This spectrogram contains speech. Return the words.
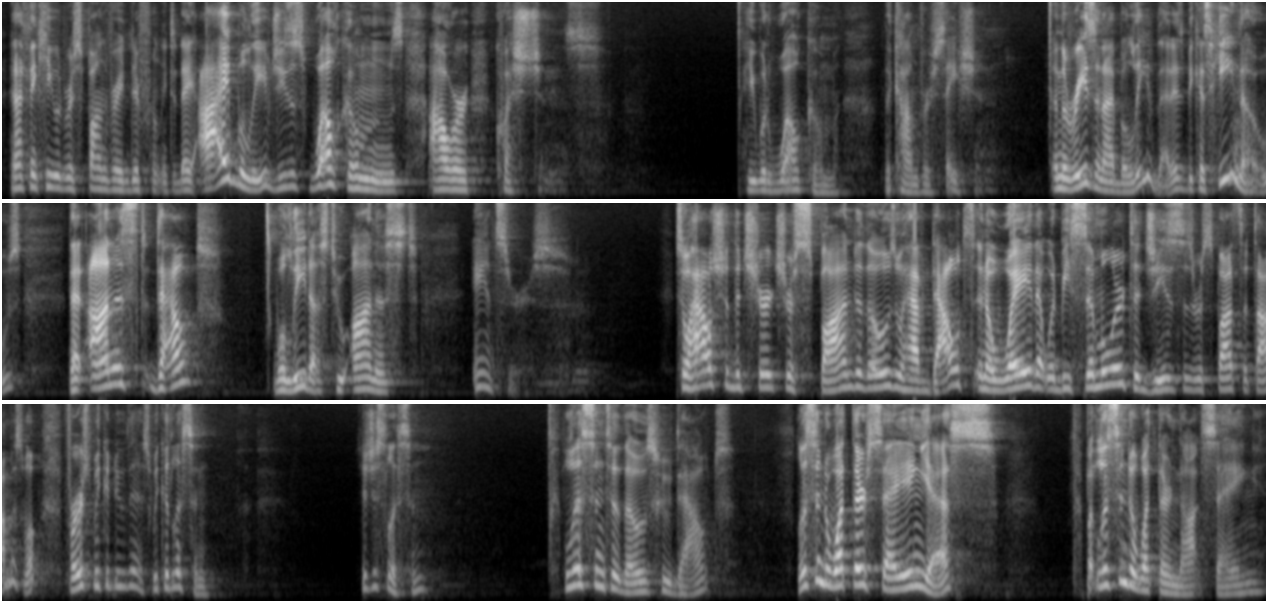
And I think he would respond very differently today. I believe Jesus welcomes our questions. He would welcome the conversation. And the reason I believe that is because he knows that honest doubt will lead us to honest answers. So, how should the church respond to those who have doubts in a way that would be similar to Jesus' response to Thomas? Well, first, we could do this we could listen. You just listen. Listen to those who doubt. Listen to what they're saying, yes, but listen to what they're not saying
